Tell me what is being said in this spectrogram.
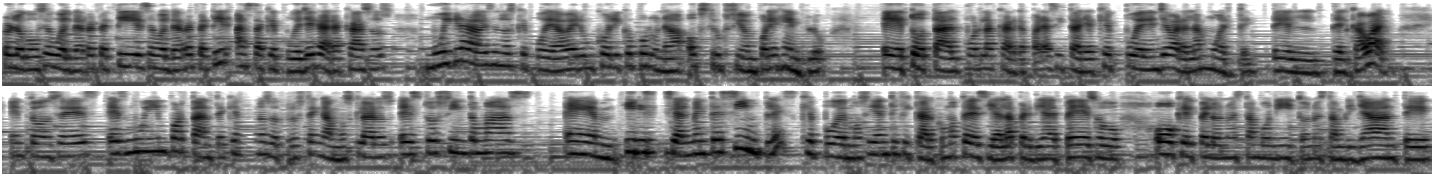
pero luego se vuelve a repetir, se vuelve a repetir hasta que puede llegar a casos muy graves en los que puede haber un cólico por una obstrucción, por ejemplo, eh, total por la carga parasitaria que pueden llevar a la muerte del, caballo. Entonces es muy importante que nosotros tengamos claros estos síntomas em, inicialmente simples que podemos identificar, como te decía, la pérdida de peso o que el pelo no es tan bonito, no es tan brillante.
